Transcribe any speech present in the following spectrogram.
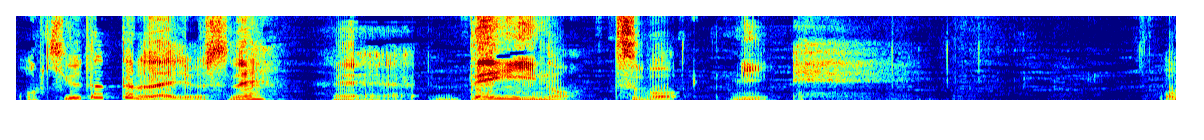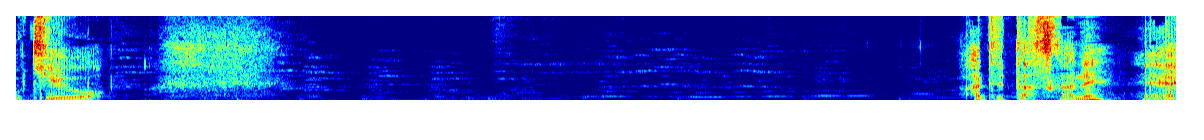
お灸だったら大丈夫ですね。えー、ベイの壺に、お灸を当てたっすかね。えー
